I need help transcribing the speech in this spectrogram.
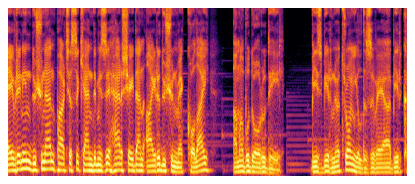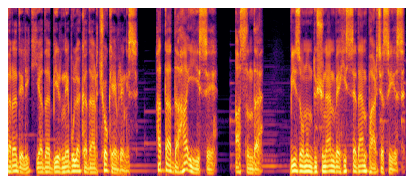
Evrenin düşünen parçası kendimizi her şeyden ayrı düşünmek kolay ama bu doğru değil. Biz bir nötron yıldızı veya bir kara delik ya da bir nebula kadar çok evreniz. Hatta daha iyisi, aslında biz onun düşünen ve hisseden parçasıyız.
